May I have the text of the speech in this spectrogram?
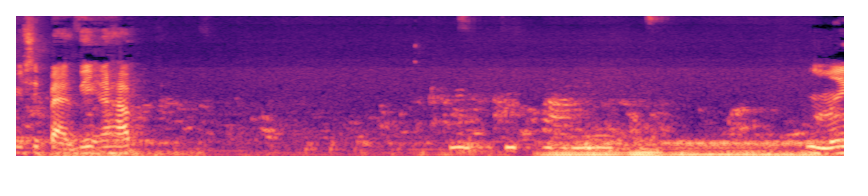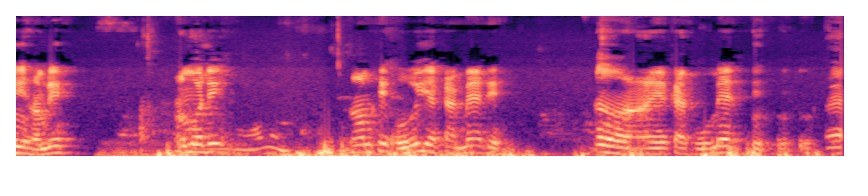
อีกสิบแปดวินะครับอืมนี่ทำดิเอาหมดดิเอาที่โอ้ยอย่ากัดแม่ดิ เออกัดหูแม่แม่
